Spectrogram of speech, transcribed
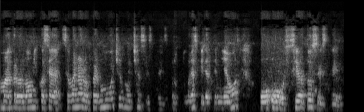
macronómico, o sea, se van a romper muchas, muchas este, estructuras que ya teníamos o, ciertos este,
